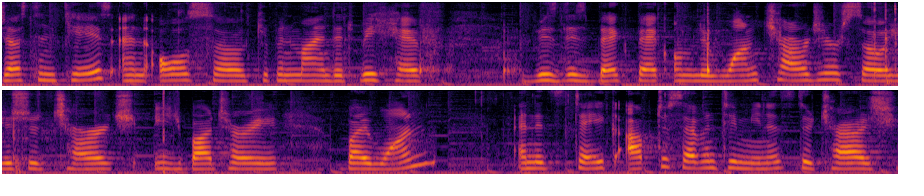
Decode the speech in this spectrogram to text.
just in case and also keep in mind that we have with this backpack only one charger so you should charge each battery by one and it's take up to 70 minutes to charge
